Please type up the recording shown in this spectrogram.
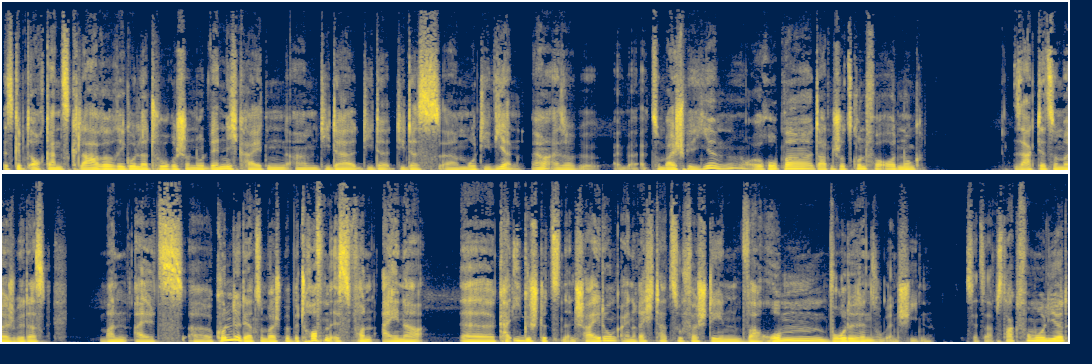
es gibt auch ganz klare regulatorische Notwendigkeiten, ähm, die da die da die das äh, motivieren. Ja, also äh, zum Beispiel hier in Europa Datenschutzgrundverordnung sagt ja zum Beispiel, dass man als äh, Kunde, der zum Beispiel betroffen ist von einer äh, KI-gestützten Entscheidung ein Recht hat zu verstehen, warum wurde denn so entschieden ist jetzt abstrakt formuliert,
